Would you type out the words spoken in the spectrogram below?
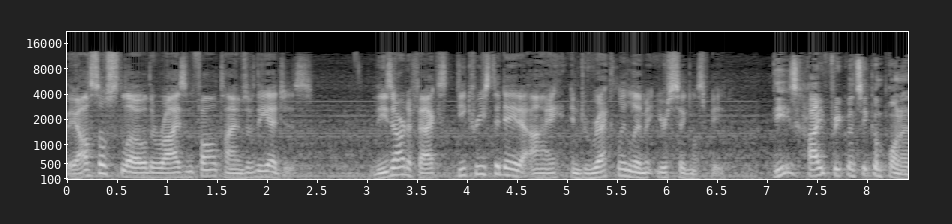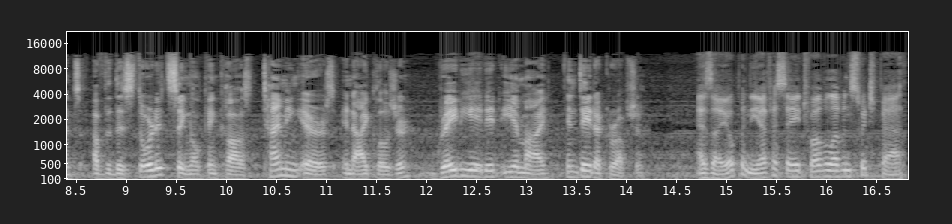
They also slow the rise and fall times of the edges. These artifacts decrease the data eye and directly limit your signal speed. These high frequency components of the distorted signal can cause timing errors in eye closure, radiated EMI, and data corruption. As I open the FSA 1211 switch path,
